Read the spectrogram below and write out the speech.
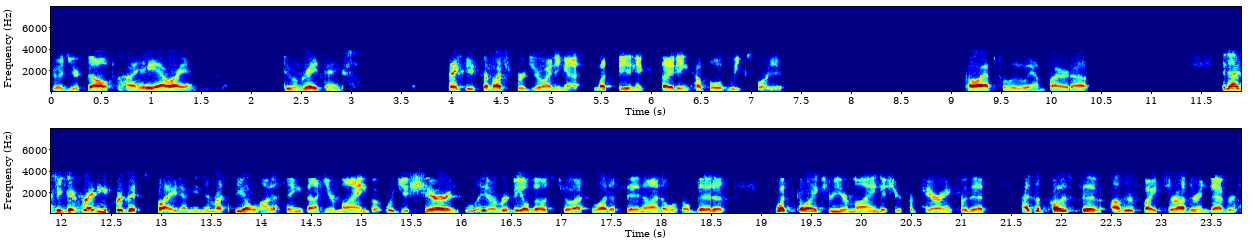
Good yourself. Uh, hey, how are you? Doing great, thanks. Thank you so much for joining us. Must be an exciting couple of weeks for you. Oh, absolutely. I'm fired up. And as you get ready for this fight, I mean, there must be a lot of things on your mind, but would you share and you know, reveal those to us? Let us in on a little bit of what's going through your mind as you're preparing for this, as opposed to other fights or other endeavors.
